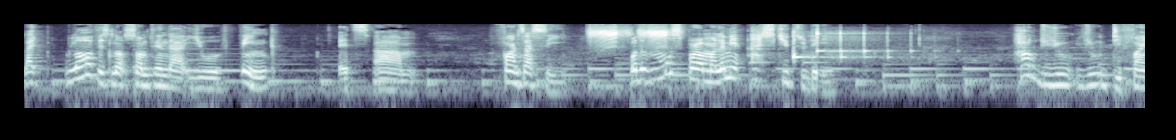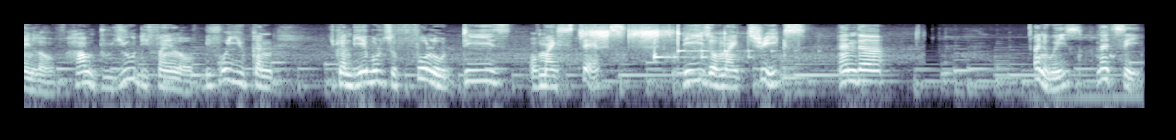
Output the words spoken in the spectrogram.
Like love is not something that you think it's um fantasy. But the most paramount, let me ask you today how do you you define love how do you define love before you can you can be able to follow these of my steps these of my tricks and uh anyways let's see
